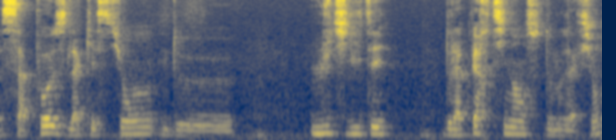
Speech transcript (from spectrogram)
ça pose la question de l'utilité, de la pertinence de nos actions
